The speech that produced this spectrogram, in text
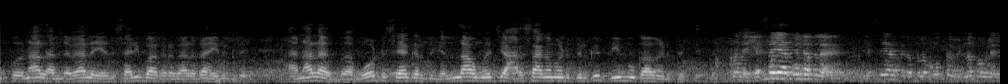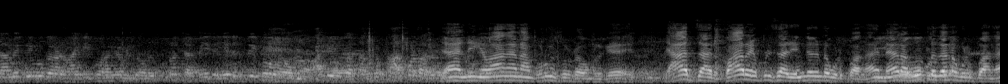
முப்பது நாள் அந்த வேலை எது சரி பார்க்குற வேலை தான் இருக்குது. அதனால ஓட்டு சேர்க்கறதுக்கு எல்லா முயற்சியும் அரசாங்கம் எடுத்திருக்கு திமுகவும் எடுத்திருக்கு. ஏன் நீங்கள் வாங்க நான் கொடுக்க சொல்கிறேன் உங்களுக்கு. யார் சார்? பாரம் எப்படி சார்? எங்க கிட்ட கொடுப்பாங்க. நேராக வீட்டில் தானே கொடுப்பாங்க.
